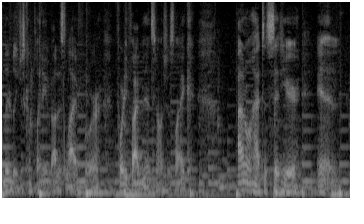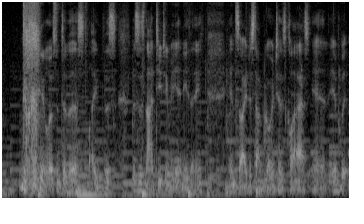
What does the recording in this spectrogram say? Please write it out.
literally just complaining about his life for 45 minutes, and I was just like, I don't have to sit here and listen to this. Like this, this is not teaching me anything. And so I just stopped going to his class, and it bit,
